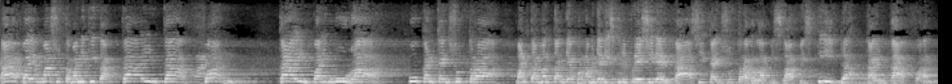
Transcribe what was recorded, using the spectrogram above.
Apa yang masuk temani kita? Kain kafan. Kain paling murah. Bukan kain sutra. Mantan-mantan dia pernah menjadi istri presiden. Kasih kain sutra berlapis-lapis. Tidak kain kafan.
